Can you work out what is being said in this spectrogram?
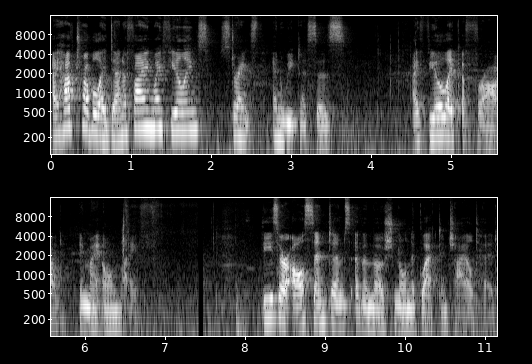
I have trouble identifying my feelings, strengths, and weaknesses. I feel like a fraud in my own life. These are all symptoms of emotional neglect in childhood.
